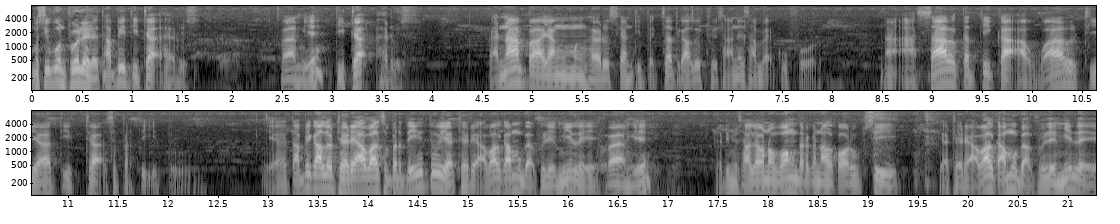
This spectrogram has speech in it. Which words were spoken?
Meskipun boleh tapi tidak harus. Paham ya? Tidak harus. Karena apa yang mengharuskan dipecat kalau dosanya sampai kufur. Nah, asal ketika awal dia tidak seperti itu. Ya, tapi kalau dari awal seperti itu ya dari awal kamu nggak boleh milih, paham ya? Jadi misalnya ono wong terkenal korupsi, ya dari awal kamu nggak boleh milih.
